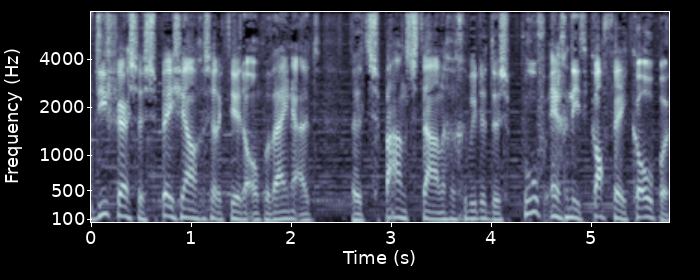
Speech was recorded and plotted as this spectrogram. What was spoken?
diverse speciaal geselecteerde open wijnen uit het Spaanstalige gebieden. Dus proef en geniet Café Koper.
